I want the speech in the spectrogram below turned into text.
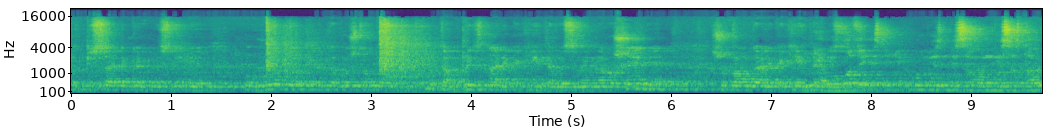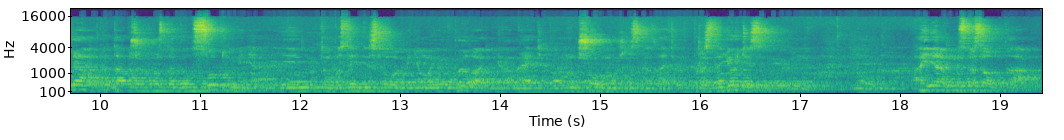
подписали как бы с ними угоду для того, чтобы ну, там признали какие-то вы свои нарушения, чтобы вам дали какие-то Не, месяцы. угоду я с ними никакую не, не, не составлял, когда уже просто был суд у меня, и они, там последнее слово у меня мое было, они говорят, типа, ну что вы можете сказать, вы признаете свою? Ну, а я ему сказал, да.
